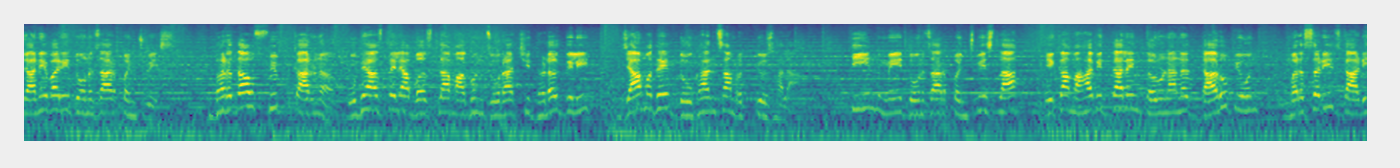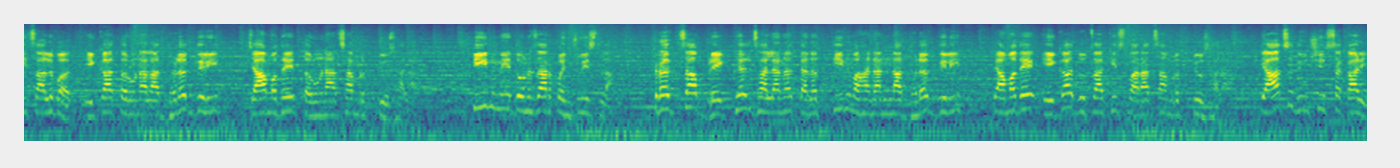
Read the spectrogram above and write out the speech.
जानेवारी दोन हजार पंचवीस. भरधाव स्विफ्ट कारनं उभ्या असलेल्या बसला मागून जोराची धडक दिली ज्यामध्ये दोघांचा मृत्यू झाला. तीन मे दोन हजार पंचवीसला एका महाविद्यालयीन तरुणानं दारू पिऊन मर्सडीज गाडी चालवत एका तरुणाला धडक दिली ज्यामध्ये तरुणाचा मृत्यू झाला. तीन मे दोन हजार पंचवीसला. ट्रकचा ब्रेक फेल झाल्यानं त्यानं तीन वाहनांना धडक दिली. त्यामध्ये एका दुचाकी स्वाराचा मृत्यू झाला. त्याच दिवशी सकाळी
